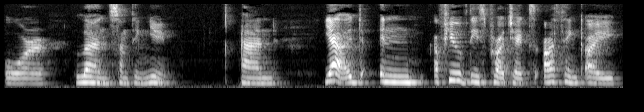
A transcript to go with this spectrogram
or learn something new. And yeah, in a few of these projects, I think I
